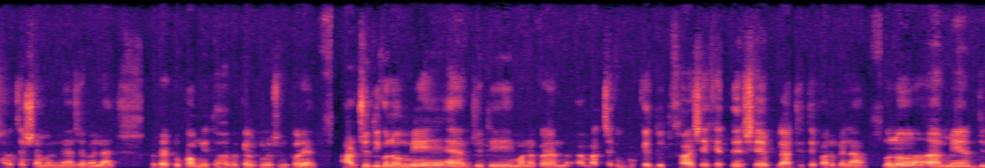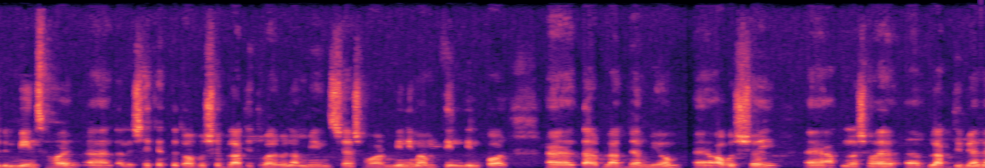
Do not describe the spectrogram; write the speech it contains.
সাড়ে চারশো এমএল নেওয়া যাবে না। ওটা একটু কম নিতে হবে ক্যালকুলেশন করে। আর যদি কোনো মেয়ে যদি মনে করেন বাচ্চাকে বুকের দুধ খাওয়ায়, সেক্ষেত্রে সে ব্লাড দিতে পারবে না। কোনো মেয়ের যদি মিন্স হয় তাহলে সেক্ষেত্রে তো অবশ্যই ব্লাড দিতে পারবে না। মিন্স শেষ হওয়ার মিনিমাম তিন দিন পর তার ব্লাড দেওয়ার নিয়ম অবশ্যই আপনারা সবাই ব্লাড দিবেন।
